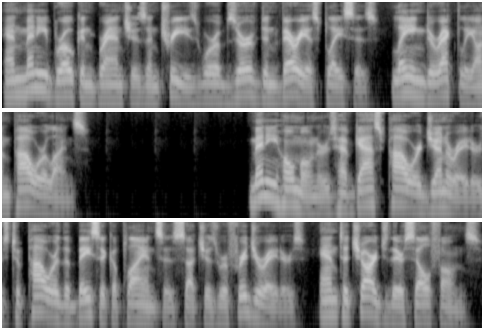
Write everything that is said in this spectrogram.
and many broken branches and trees were observed in various places, laying directly on power lines. Many homeowners have gas power generators to power the basic appliances such as refrigerators and to charge their cell phones.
